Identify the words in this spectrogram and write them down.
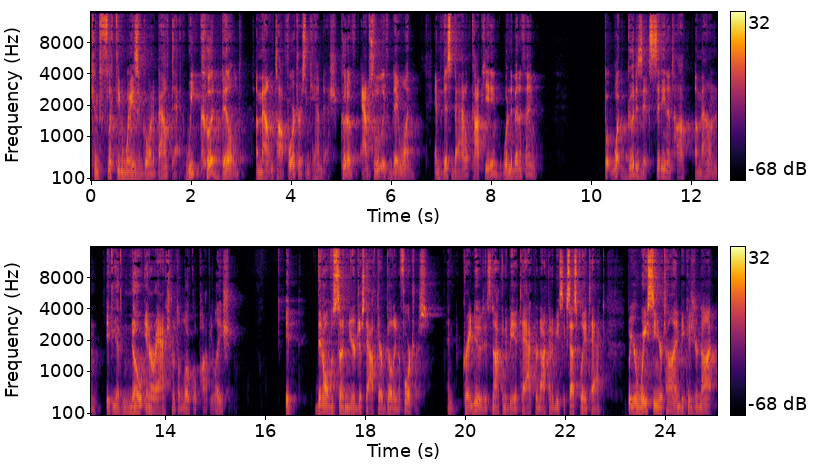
conflicting ways of going about that. We could build a mountaintop fortress in Kamdesh. Could have, absolutely, from day one. And this battle, COP Keating, wouldn't have been a thing. But what good is it sitting atop a mountain if you have no interaction with the local population? It then all of a sudden you're just out there building a fortress. And great news, it's not going to be attacked or not going to be successfully attacked, but you're wasting your time because you're not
